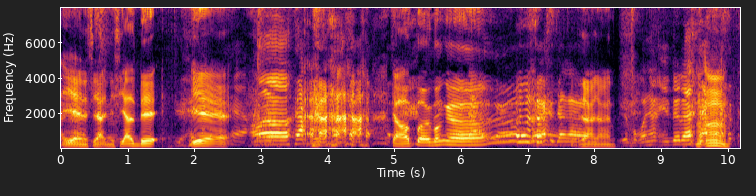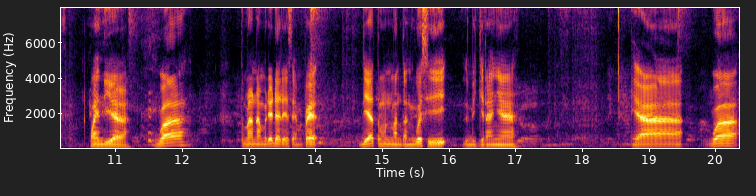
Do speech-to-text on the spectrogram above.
Iya inisial inisial D. Iya. Siapa emangnya jangan. jangan jangan Ya pokoknya itu dah. Mm-mm. Main dia. Gua temenan sama dia dari SMP. Dia teman mantan gue sih lebih kiranya. Ya, gua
